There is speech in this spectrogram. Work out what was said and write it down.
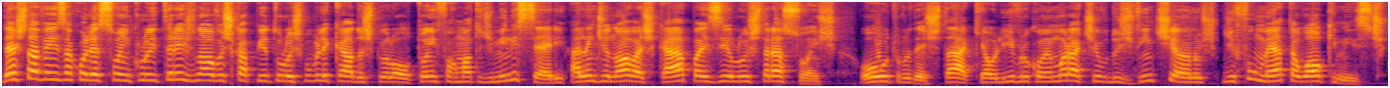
Desta vez a coleção inclui três novos capítulos publicados pelo autor em formato de minissérie, além de novas capas e ilustrações. Outro destaque é o livro comemorativo dos 20 anos de Fullmetal Alchemist,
